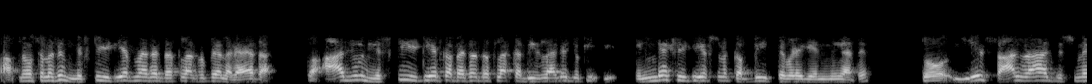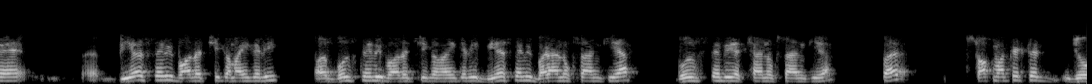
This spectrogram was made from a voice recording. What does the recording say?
आपने उस समय सिर्फ़ निफ्टी ईटीएफ में अगर दस लाख रुपया लगाया था तो आज वो निफ्टी ईटीएफ का पैसा दस लाख का, बीस लाख है, जो कि इंडेक्स ईटीएफ में कभी इतने बड़े गेन नहीं आते। तो ये साल रहा जिसमें बियर्स ने भी बहुत अच्छी कमाई करी और बुल्स ने भी बहुत अच्छी कमाई करी। बियर्स ने भी बड़ा नुकसान किया बुल्स ने भी अच्छा नुकसान किया। पर स्टॉक मार्केट का जो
